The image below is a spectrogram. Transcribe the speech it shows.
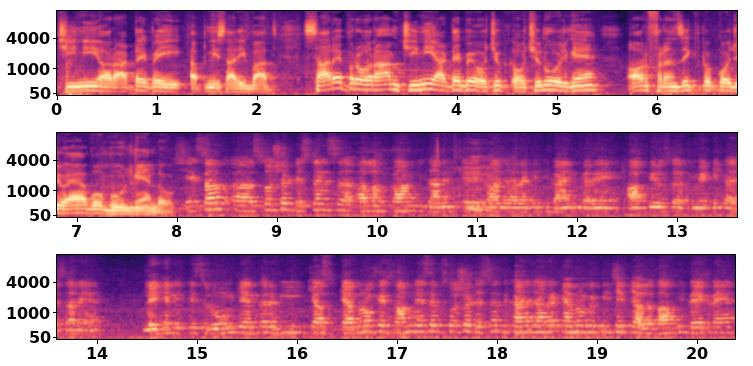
چینی اور آٹے پہ ہی اپنی ساری بات۔ سارے پروگرام چینی آٹے پہ ہو چک، ہو شروع ہو گئے ہیں اور فرنزک پہ کو جو ہے وہ بھول گئے ہیں لوگ۔ شیخ صاحب سوشل ڈسٹینس اللہ حکام کی جانب سے کہا جا رہا ہے کہ قائم کریں، آپ بھی اس کمیٹی کا حصہ رہے ہیں۔ لیکن اس روم کے اندر بھی کیا، کیمروں کے سامنے صرف سوشل ڈسٹینس دکھایا جا رہا ہے، کیمروں کے پیچھے کی حالت؟ آپ بھی دیکھ رہے ہیں۔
